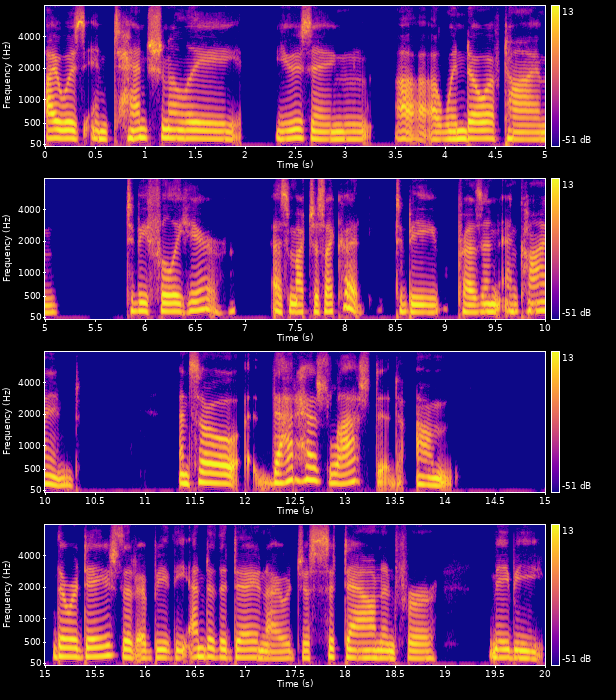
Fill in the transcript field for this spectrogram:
I was intentionally using uh, a window of time to be fully here as much as I could, to be present and kind. And so that has lasted. Um, there were days that it'd be the end of the day and I would just sit down and for maybe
